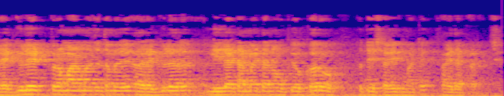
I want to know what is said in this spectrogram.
રેગ્યુલેટ પ્રમાણમાં જો તમે રેગ્યુલર લીલા ટામેટાનો ઉપયોગ કરો તો તે શરીર માટે ફાયદાકારક છે.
